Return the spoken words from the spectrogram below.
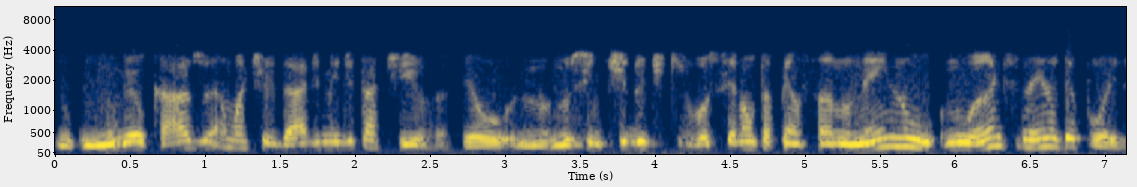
no meu caso, é uma atividade meditativa. Eu, no, no sentido de que você não está pensando nem no, no, antes nem no depois.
